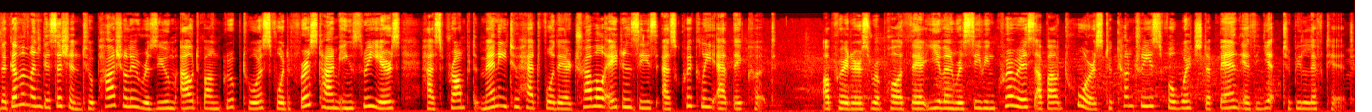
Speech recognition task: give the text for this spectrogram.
The government decision to partially resume outbound group tours for the first time in three years has prompted many to head for their travel agencies as quickly as they could. Operators report they're even receiving queries about tours to countries for which the ban is yet to be lifted.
